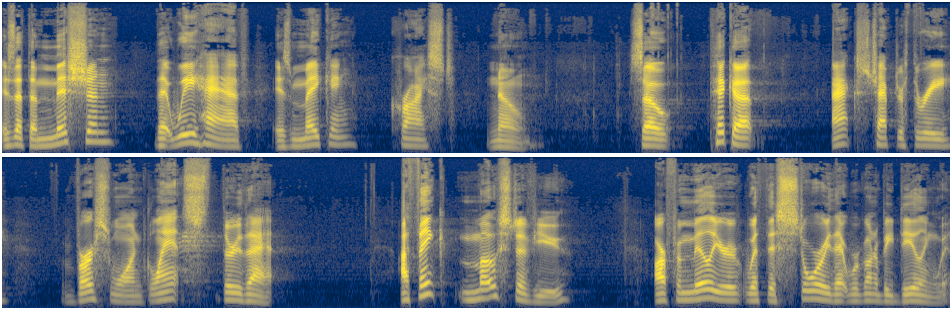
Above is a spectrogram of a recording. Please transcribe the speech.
is that the mission that we have is making Christ known. So pick up Acts chapter 3, verse 1, glance through that. I think most of you are familiar with this story that we're going to be dealing with.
